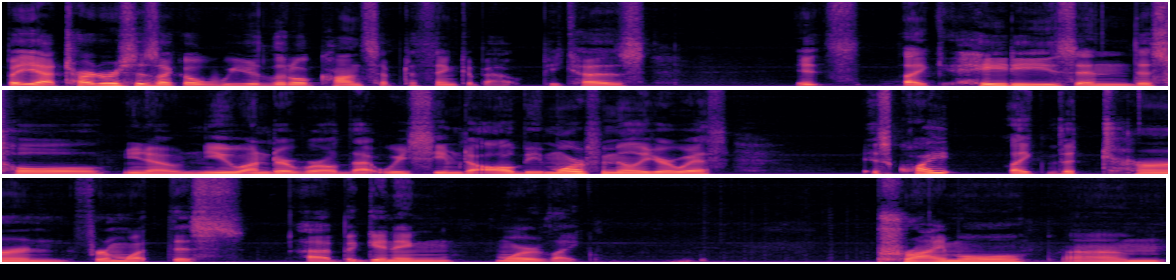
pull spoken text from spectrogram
But yeah, Tartarus is like a weird little concept to think about because it's like Hades and this whole, you know, new underworld that we seem to all be more familiar with is quite like the turn from what this uh, beginning more like primal, um,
